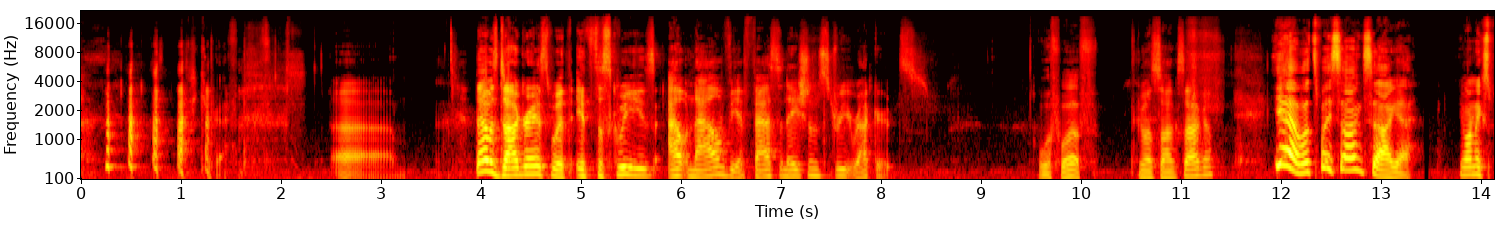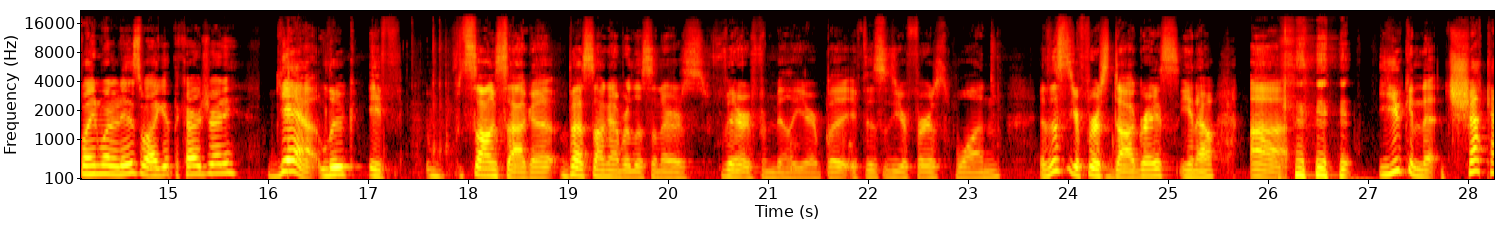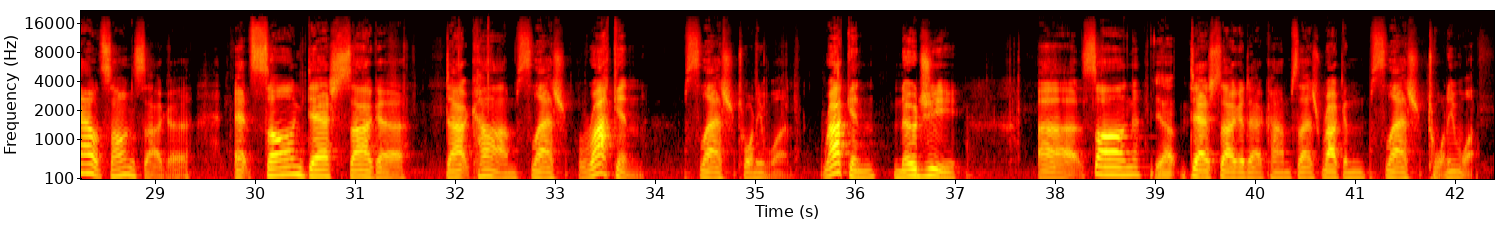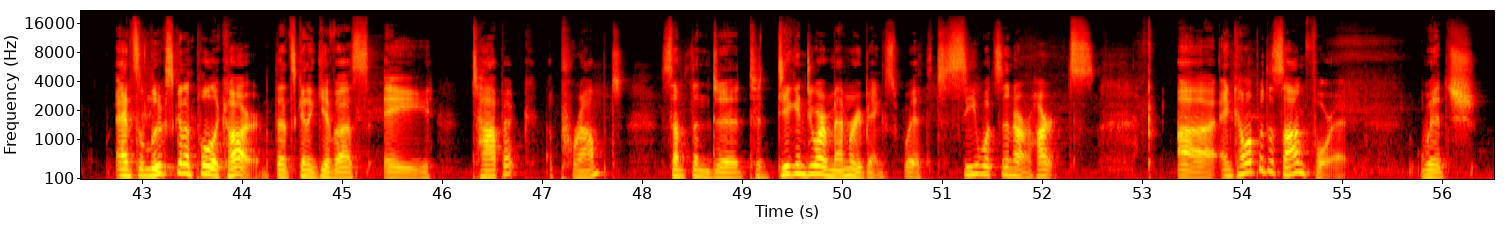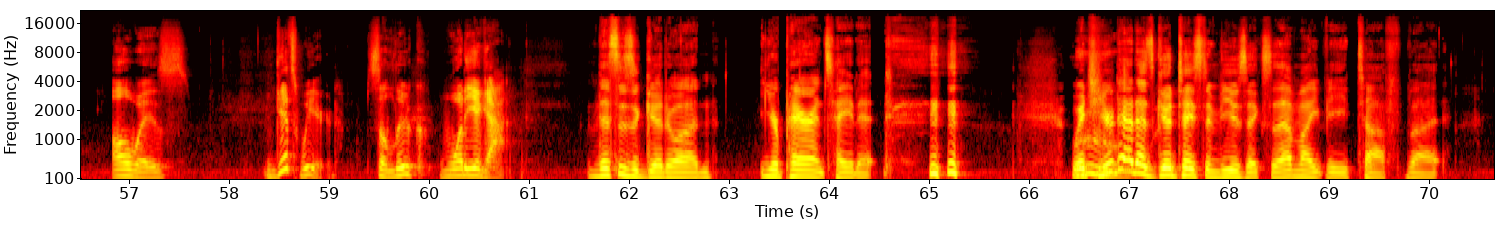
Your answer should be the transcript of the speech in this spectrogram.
That was Dog Race with It's the Squeeze out now via Fascination Street Records. woof woof. You want Song Saga? Yeah, let's play Song Saga. You want to explain what it is while I get the cards ready? Yeah, Luke, if Song Saga, best song ever listeners, very familiar, but if this is your first one, if this is your first dog race, you know, uh you can check out Song Saga at song-saga.com slash rockin slash 21. Rockin, no G. Uh song Yep. dash saga.com slash rockin slash 21 and so luke's gonna pull a card that's gonna give us a topic a prompt something to to dig into our memory banks with to see what's in our hearts uh and come up with a song for it which always gets weird so luke what do you got This is a good one. Your parents hate it. Which your dad has good taste in music, so that might be tough, but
